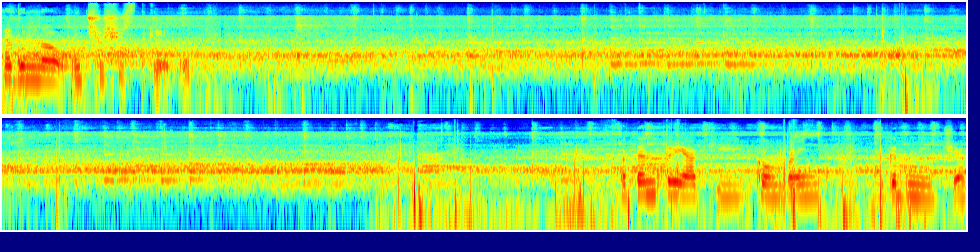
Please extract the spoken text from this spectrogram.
tego nauczy wszystkiego. Ten to jaki kombajn? Zgadnijcie.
